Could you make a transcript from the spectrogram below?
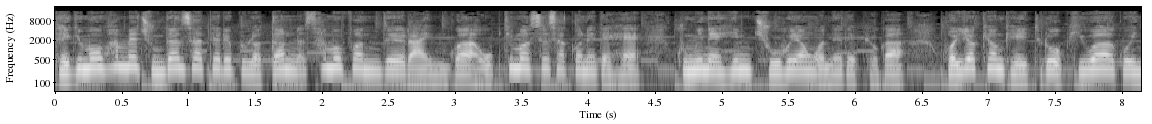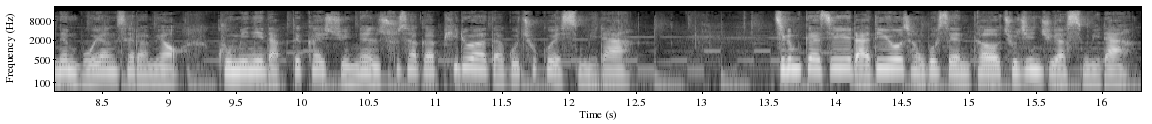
대규모 환매 중단 사태를 불렀던 사모펀드 라임과 옵티머스 사건에 대해 국민의힘 주호영 원내대표가 권력형 게이트로 비화하고 있는 모양새라며 국민이 납득할 수 있는 수사가 필요하다고 촉구했습니다. 지금까지 라디오 정보센터 조진주였습니다.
